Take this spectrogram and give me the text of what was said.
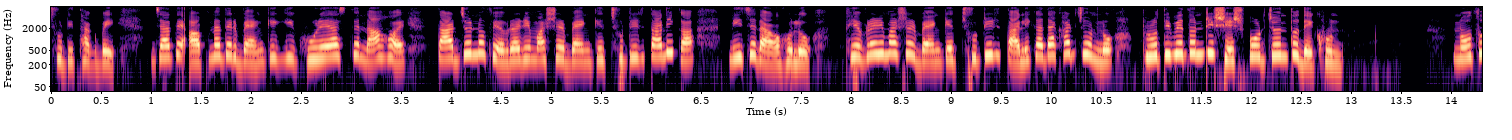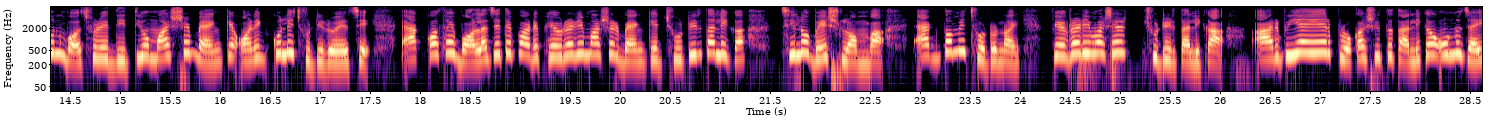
ছুটি থাকবে যাতে আপনাদের ব্যাংকে গিয়ে ঘুরে আসতে না হয়, তার জন্য ফেব্রুয়ারি মাসের ব্যাংকের ছুটির তালিকা নিচে দেওয়া হলো। ফেব্রুয়ারি মাসের ব্যাংকের ছুটির তালিকা দেখার জন্য প্রতিবেদনটি শেষ পর্যন্ত দেখুন। নতুন বছরের দ্বিতীয় মাসে ব্যাংকে অনেকগুলি ছুটি রয়েছে। এক কথায় বলা যেতে পারে, ফেব্রুয়ারি মাসের ব্যাংকের ছুটির তালিকা ছিল বেশ লম্বা, একদমই ছোট নয়। ফেব্রুয়ারি মাসের ছুটির তালিকা, আরবিআই এর প্রকাশিত তালিকা অনুযায়ী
